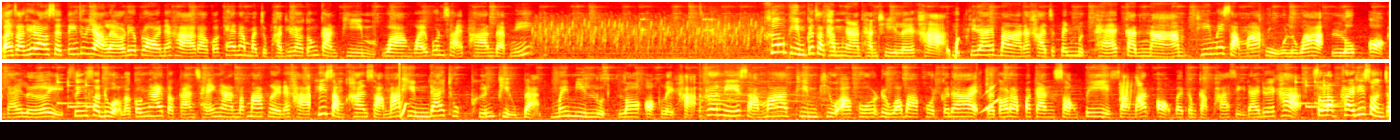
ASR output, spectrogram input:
หลังจากที่เราเซตติ้งทุกอย่างแล้วเรียบร้อยนะคะ เราก็แค่นำบรรจุภัณฑ์ที่เราต้องการพิมพ์ วางไว้บนสายพานแบบนี้ เครื่องพิมพ์ก็จะทำงานทันทีเลยค่ะ หมึกที่ได้มานะคะ จะเป็นหมึกแท้กันน้ำที่ไม่สามารถถูหรือว่าลบออกได้เลย ซึ่งสะดวกแล้วก็ง่ายต่อการใช้งานมากๆเลยนะคะ ที่สำคัญสามารถพิมพ์ได้ทุกพื้นผิวแบบไม่มีหลุดลอกออกเลยค่ะ เครื่องนี้สามารถพิมพ์ QR code หรือว่า barcode ก็ได้ แล้วก็รับประกัน 2 ปี สามารถออกใบกำกับภาษีได้ด้วยค่ะสำหรับใครที่สนใจ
